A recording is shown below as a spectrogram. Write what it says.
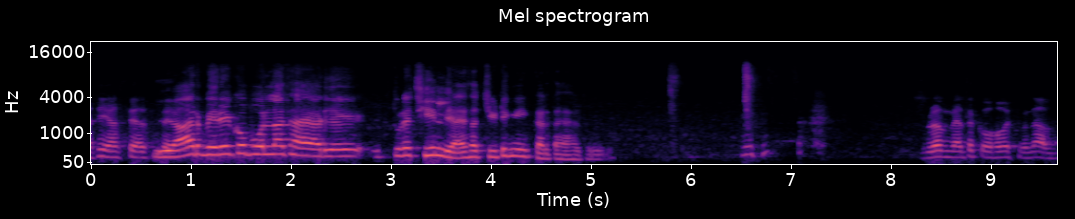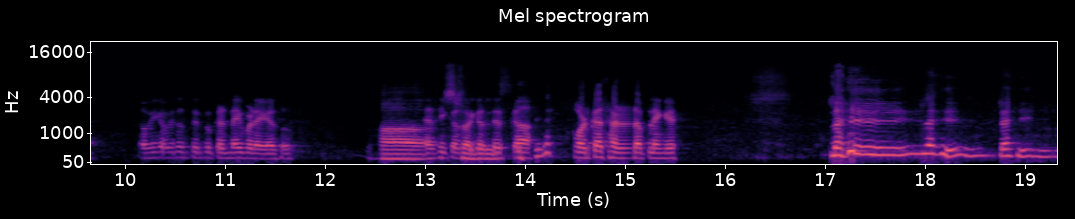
ऐसे हँसते हँसते यार मेरे को बोलना था यार ये तूने छीन लिया ऐसा चीटिंग नहीं करता यार तू। ब्रो मैं तो को होस्ट हूँ ना कभी कभी तो तेरे को करना ही पड़ेगा तो हाँ ऐसे ही करते करते इसका पॉडकास्ट हड़प लेंगे। नहीं नहीं नहीं।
